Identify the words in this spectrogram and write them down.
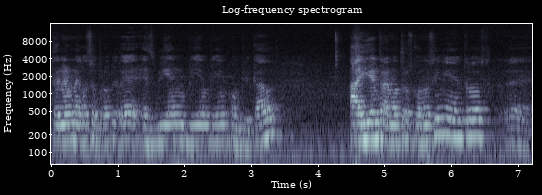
tener un negocio propio. Es bien bien bien complicado ahí entran otros conocimientos eh,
